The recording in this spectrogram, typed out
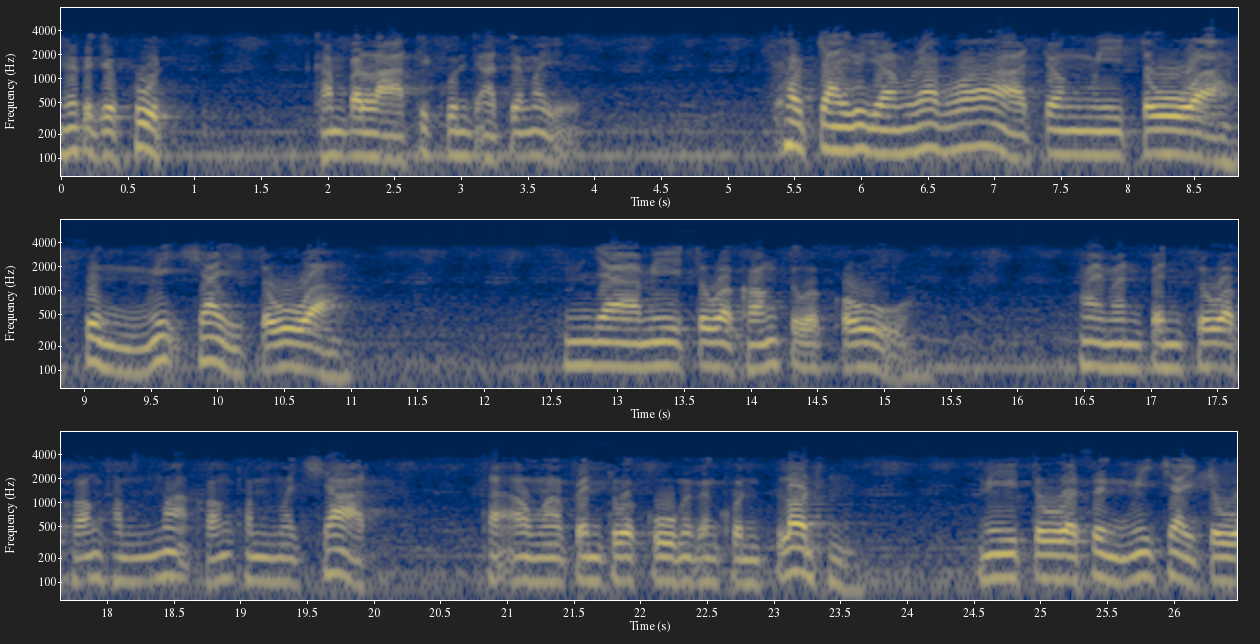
แล้วก็จะพูดคำประหลาดที่คุณอาจจะไม่ เข้าใจหรือยอมรับว่าจงมีตัว ซึ่งไมิใช่ตัวอย่ามีตัวของตัวกู ให้มันเป็นตัวของธรรมะของธรรมชาติ ถ้าเอามาเป็นตัวกูมันเป็นคนปล้น มีตัวซึ่งไม่ใช่ตัว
